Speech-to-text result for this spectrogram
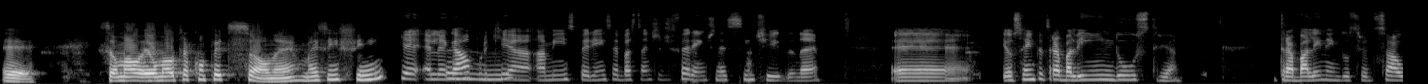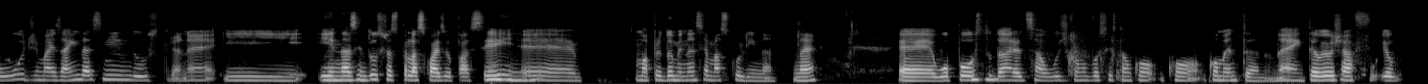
É. Isso é uma, é uma outra competição, né? Mas enfim. É legal uhum. porque a, a, minha experiência é bastante diferente nesse sentido, né? É, eu sempre trabalhei em indústria. Trabalhei na indústria de saúde, mas ainda assim em indústria, né? E, e nas indústrias pelas quais eu passei, uhum. é uma predominância masculina, né? É, o oposto uhum. da área de saúde, como vocês estão co co comentando, né? Então eu já fui, eu,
